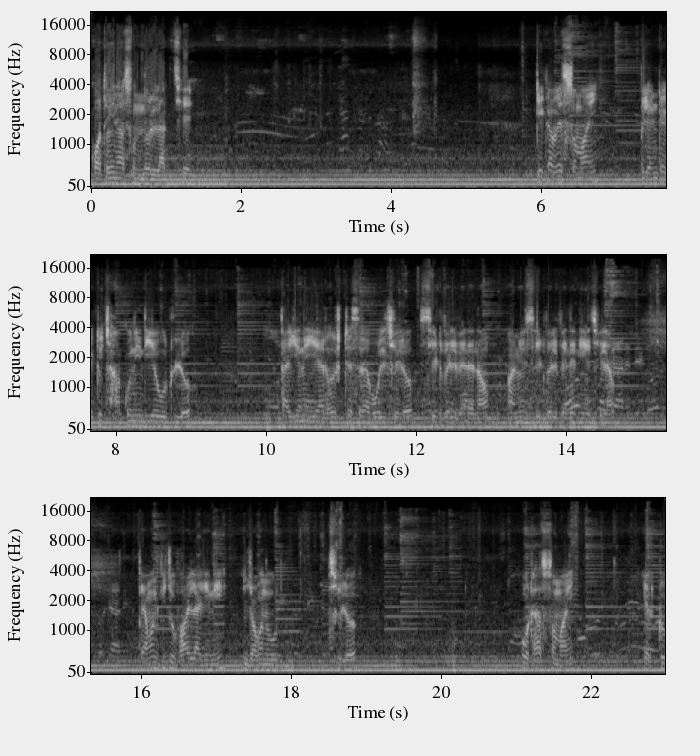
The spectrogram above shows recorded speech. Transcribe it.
কতই না সুন্দর লাগছে। টেক অফের সময় প্লেনটা একটু ঝাঁকুনি দিয়ে উঠল। তাই জন্য এয়ার হোস্টেসরা বলছিল সিট বেল্ট বেঁধে নাও। আমিও সিট বেল্ট বেঁধে নিয়েছিলাম। তেমন কিছু ভয় লাগেনি। যখন উঠছিল ওঠার সময় একটু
